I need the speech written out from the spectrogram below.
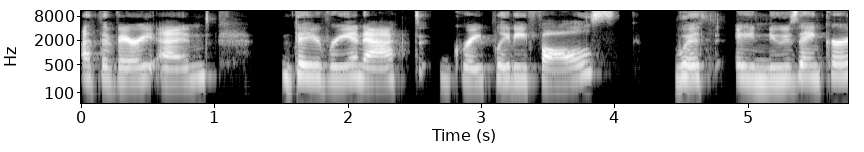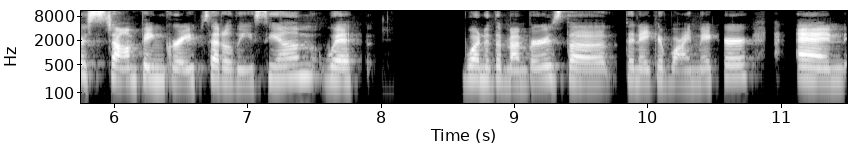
at the very end. They reenact Grape Lady Falls with a news anchor stomping grapes at Elysium with one of the members, the the naked winemaker, and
